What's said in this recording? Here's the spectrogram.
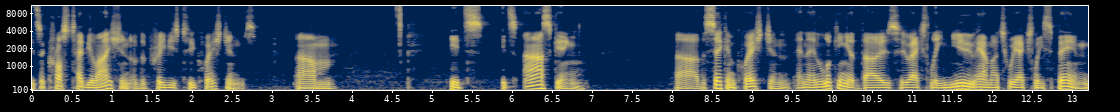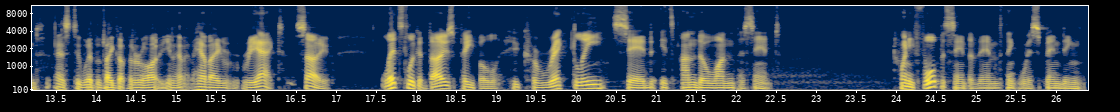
it's a cross tabulation of the previous two questions. Um, it's it's asking uh, the second question and then looking at those who actually knew how much we actually spend as to whether they got the right, you know, how they react. So let's look at those people who correctly said it's under 1%. 24% of them think we're spending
